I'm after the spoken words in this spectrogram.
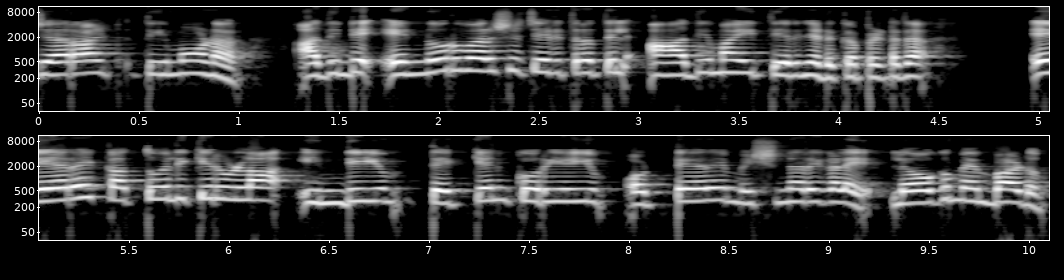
ജെറാൾഡ് തിമോണർ അതിന്റെ എണ്ണൂറ് വർഷ ചരിത്രത്തിൽ ആദ്യമായി തിരഞ്ഞെടുക്കപ്പെട്ടത്. ഏറെ കത്തോലിക്കരുള്ള ഇന്ത്യയും തെക്കൻ കൊറിയയും ഒട്ടേറെ മിഷണറികളെ ലോകമെമ്പാടും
